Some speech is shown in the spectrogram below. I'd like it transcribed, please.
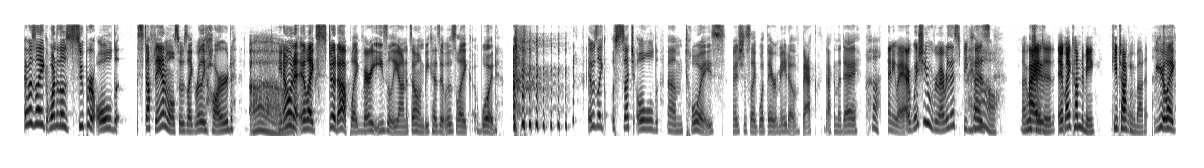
it was like one of those super old stuffed animals. So it was like really hard. Oh. You know, and it, it like stood up like very easily on its own because it was like wood. it was like such old um toys. It's just like what they were made of back back in the day. Huh. Anyway, I wish you remember this because I, I wish I, I- did. It might come to me. Keep talking about it. you're like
